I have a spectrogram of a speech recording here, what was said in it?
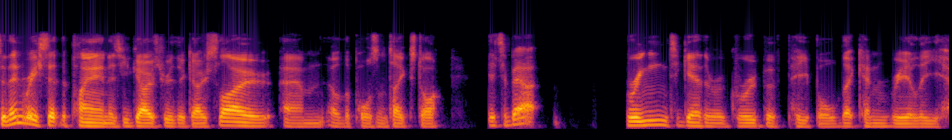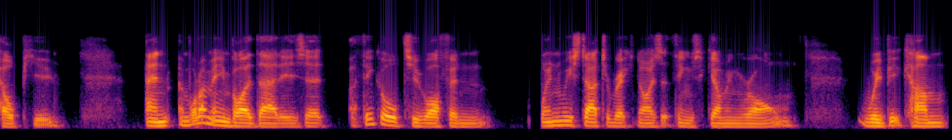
To then reset the plan as you go through the go slow um, or the pause and take stock. It's about bringing together a group of people that can really help you. And and what I mean by that is that I think all too often when we start to recognize that things are going wrong, we become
